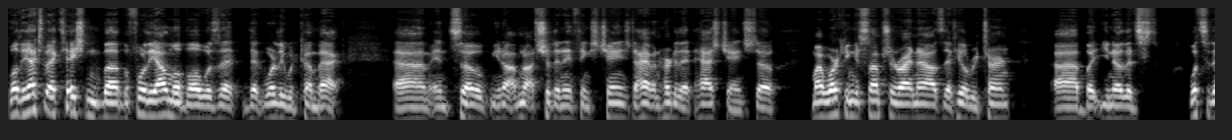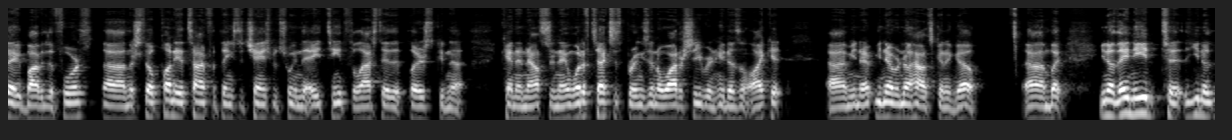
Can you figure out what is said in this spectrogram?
Well, the expectation uh, before the Alamo Bowl was that that Worthy would come back, um, and so you know I'm not sure that anything's changed. I haven't heard of that has changed. So my working assumption right now is that he'll return. Uh, but you know that's what's today, Bobby the fourth. Uh, there's still plenty of time for things to change between the 18th, the last day that players can uh, can announce their name. What if Texas brings in a wide receiver and he doesn't like it? Um, you know, you never know how it's going to go. Um, but you know, they need to. You know,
